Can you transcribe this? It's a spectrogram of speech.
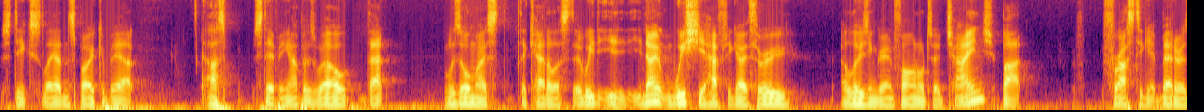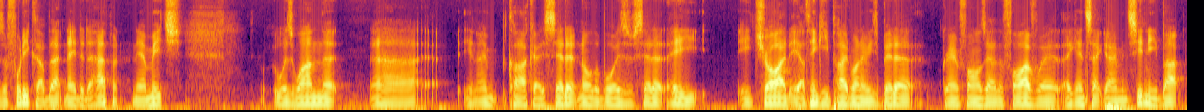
Sticks Loudon spoke about us stepping up as well, that was almost the catalyst. We you, don't wish you have to go through a losing grand final to change, but for us to get better as a footy club, that needed to happen. Now, Mitch was one that uh, you know Clarko said it, and all the boys have said it. He he tried. I think he played one of his better grand finals out of the five, where against that game in Sydney, but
